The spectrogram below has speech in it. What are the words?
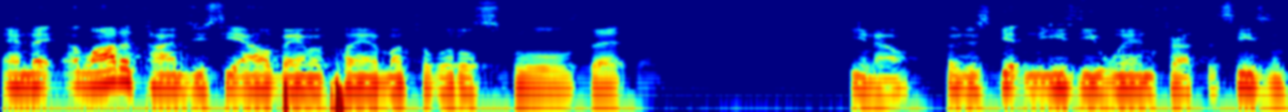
and they, a lot of times you see Alabama playing a bunch of little schools that you know, they're just getting easy wins throughout the season.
